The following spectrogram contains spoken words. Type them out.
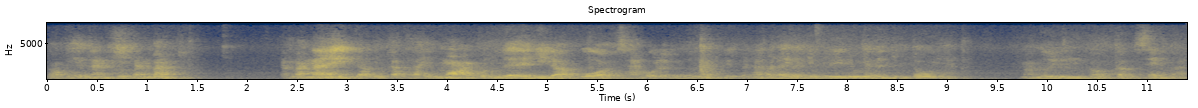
có cái hình ảnh của cảnh băng cảnh băng này cho chúng ta thấy mọi vấn đề gì đó của xã hội là người làm việc Việt Nam và đây là chuyện riêng của gia đình chúng tôi nhé. Mà người đừng có cần xem vào.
